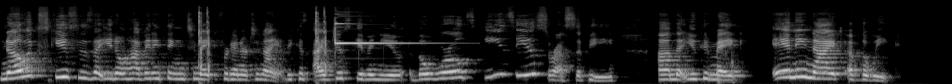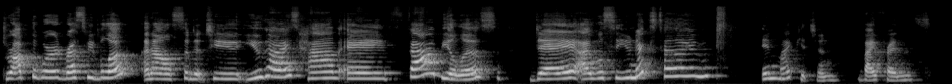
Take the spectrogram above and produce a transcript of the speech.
No excuses that you don't have anything to make for dinner tonight because I've just given you the world's easiest recipe um, that you can make any night of the week. Drop the word recipe below and I'll send it to you. You guys have a fabulous day. I will see you next time in my kitchen. Bye, friends.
